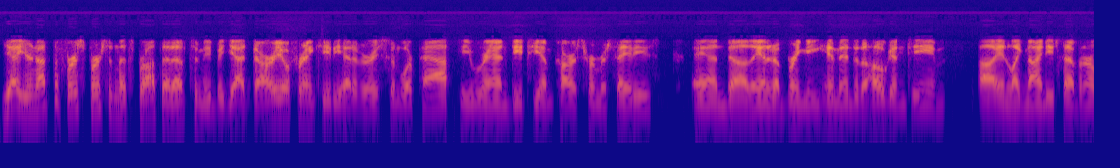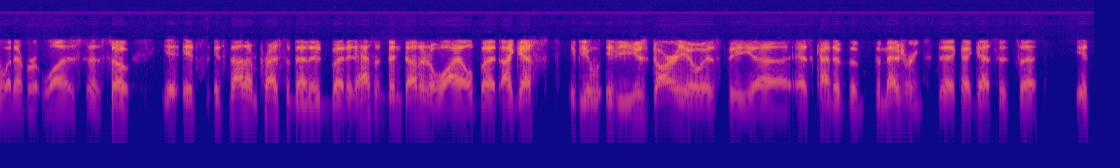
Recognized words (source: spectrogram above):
Yeah, you're not the first person that's brought that up to me, but yeah, Dario Franchitti had a very similar path. He ran DTM cars for Mercedes, and uh, they ended up bringing him into the Hogan team uh, in like '97 or whatever it was. Uh, so it, it's it's not unprecedented, but it hasn't been done in a while. But I guess if you if you use Dario as the uh, as kind of the the measuring stick, I guess it's a it's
